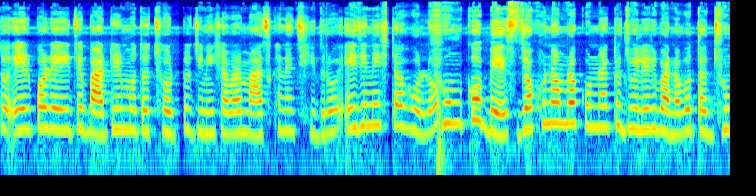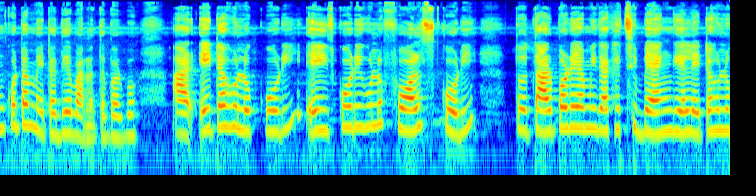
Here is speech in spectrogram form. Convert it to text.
তো এরপরে এই যে বাটির মতো ছোট্ট জিনিস, আবার মাঝখানে ছিদ্র, এই জিনিসটা হলো ঝুমকো বেস। যখন আমরা কোনো একটা জুয়েলারি বানাবো, তার ঝুমকোটা মেটা দিয়ে বানাতে পারব। আর এটা হলো কড়ি। এই কড়িগুলো ফলস কড়ি। তো তারপরে আমি দেখাচ্ছি ব্যাঙ্গেল, এটা হলো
